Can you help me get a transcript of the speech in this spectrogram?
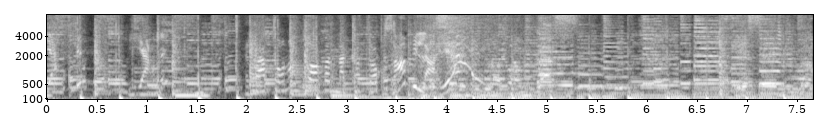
a a raha ataonao ôvany nakatako za bila eibre eh? fabre fasibre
